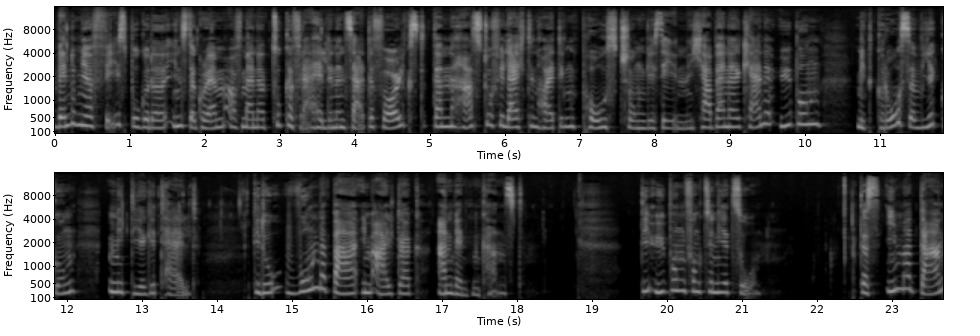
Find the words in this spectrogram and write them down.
Wenn du mir auf Facebook oder Instagram auf meiner Zuckerfreiheldinnen-Seite folgst, dann hast du vielleicht den heutigen Post schon gesehen. Ich habe eine kleine Übung mit großer Wirkung mit dir geteilt, die du wunderbar im Alltag anwenden kannst. Die Übung funktioniert so, dass immer dann,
